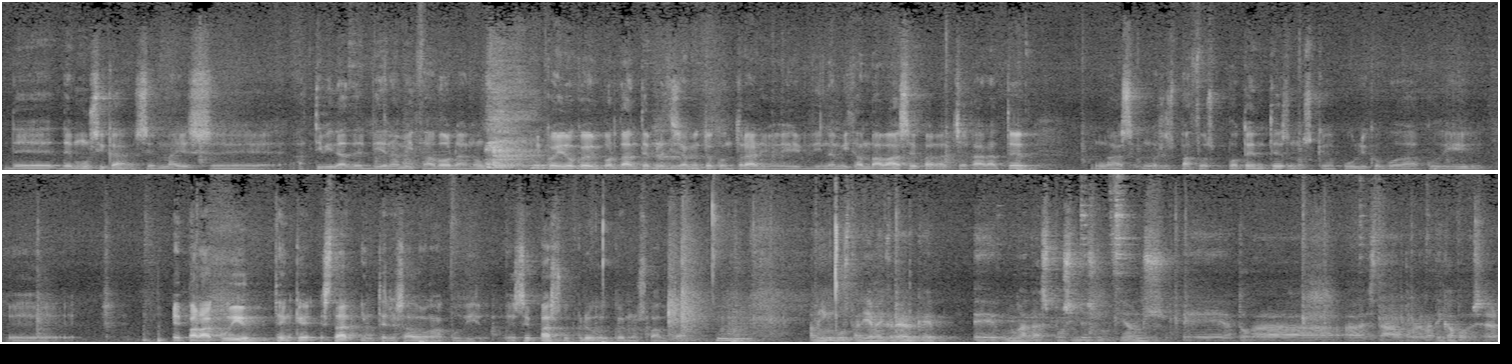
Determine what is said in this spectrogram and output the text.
de, de música sen máis eh, actividade dinamizadora, non? E coido que o importante é precisamente o contrario, ir dinamizando a base para chegar a ter unhas, uns espazos potentes nos que o público poda acudir eh, e para acudir ten que estar interesado en acudir. Ese paso creo que nos falta. Uh -huh. A min gustaríame creer que eh, unha das posibles solucións eh, a toda a esta problemática pode ser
